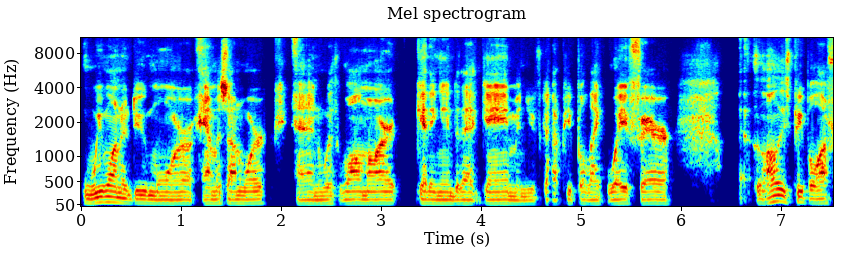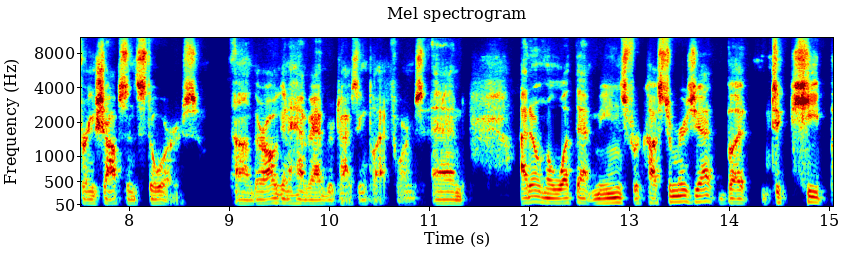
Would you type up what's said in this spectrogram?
we want to do more Amazon work, and with Walmart getting into that game, and you've got people like Wayfair, all these people offering shops and stores uh, they're all going to have advertising platforms. And I don't know what that means for customers yet, but to keep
